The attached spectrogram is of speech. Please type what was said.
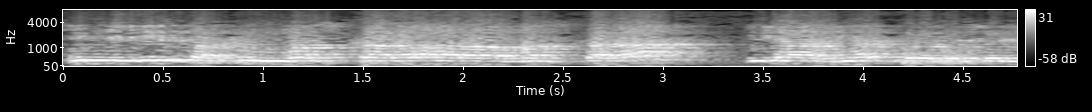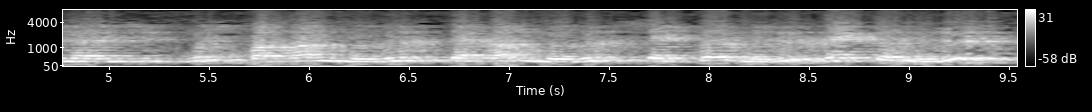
Şimdi bir takım maskara, maskara ilahiyat profesörleri çıkmış, bakan mıdır, dekan mıdır, sektör müdür, rektör müdür,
